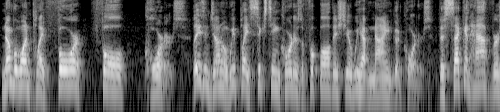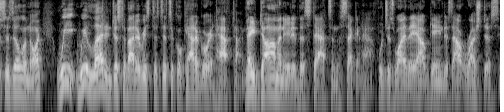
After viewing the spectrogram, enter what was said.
Number one, play four full quarters. Ladies and gentlemen, we played 16 quarters of football this year. We have nine good quarters. The second half versus Illinois, we, we led in just about every statistical category at halftime. They dominated the stats in the second half, which is why they outgained us, outrushed us,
